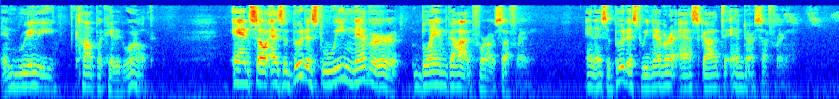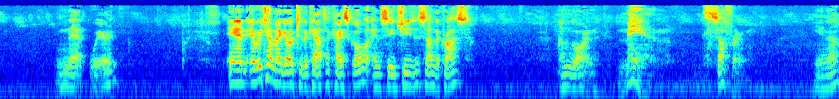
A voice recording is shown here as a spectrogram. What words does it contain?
and really complicated world? And so, as a Buddhist, we never blame God for our suffering. And as a Buddhist, we never ask God to end our suffering. Isn't that weird? And every time I go to the Catholic high school and see Jesus on the cross, I'm going, man, suffering, you know?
